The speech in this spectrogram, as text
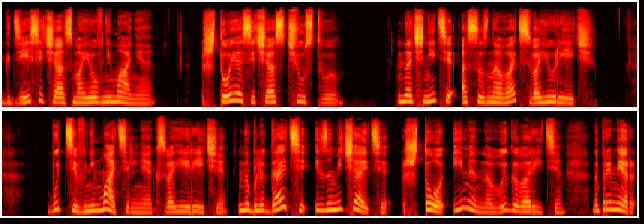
Где сейчас мое внимание? Что я сейчас чувствую? Начните осознавать свою речь. Будьте внимательнее к своей речи. Наблюдайте и замечайте, что именно вы говорите. Например,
